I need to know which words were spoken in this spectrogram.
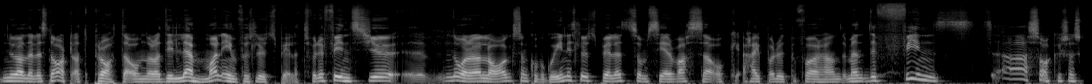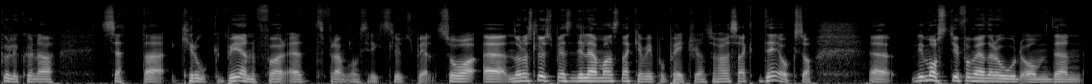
nu alldeles snart att prata om några dilemman inför slutspelet. För det finns ju några lag som kommer gå in i slutspelet som ser vassa och hypade ut på förhand. Men det finns ah, saker som skulle kunna sätta krokben för ett framgångsrikt slutspel. Så eh, några slutspelsdilemman snackar vi på Patreon så har jag sagt det också. Eh, Vi måste ju få med några ord om den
